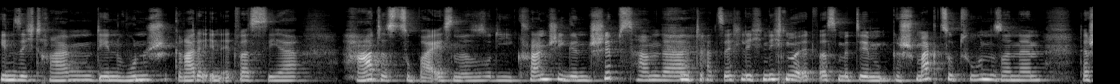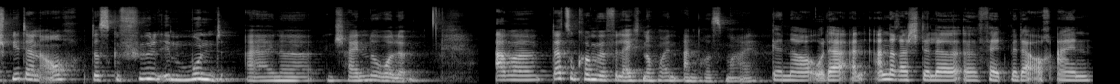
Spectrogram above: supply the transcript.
in sich tragen, den Wunsch, gerade in etwas sehr Hartes zu beißen. Also so die crunchigen Chips haben da tatsächlich nicht nur etwas mit dem Geschmack zu tun, sondern da spielt dann auch das Gefühl im Mund eine entscheidende Rolle. Aber dazu kommen wir vielleicht noch mal ein anderes Mal. Genau, oder an anderer Stelle äh, fällt mir da auch ein,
